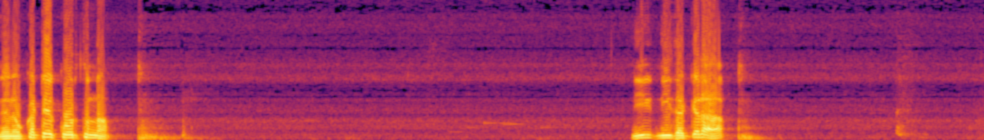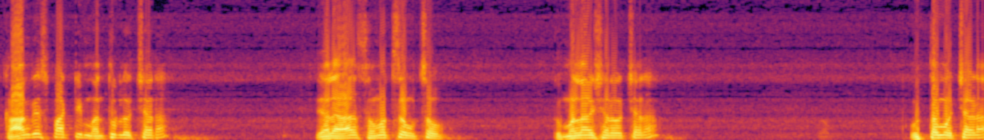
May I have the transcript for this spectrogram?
నేను ఒక్కటే కోరుతున్నా. నీ నీ దగ్గర కాంగ్రెస్ పార్టీ మంత్రులు వచ్చారా? ఇలా సంవత్సరం ఉత్సవం. తుమ్మల నాగేశ్వరరావు వచ్చారా ఉత్తమ్ వచ్చాడా?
